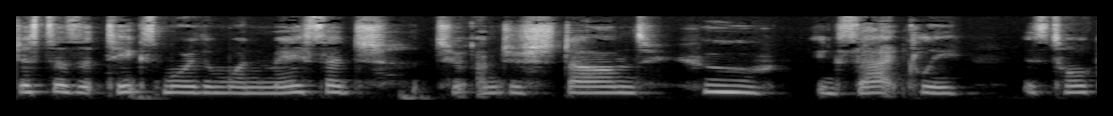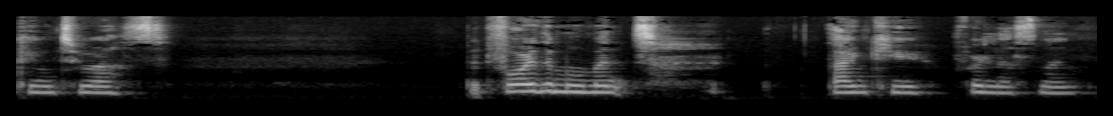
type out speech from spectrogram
just as it takes more than one message to understand who exactly is talking to us. But for the moment, thank you for listening.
